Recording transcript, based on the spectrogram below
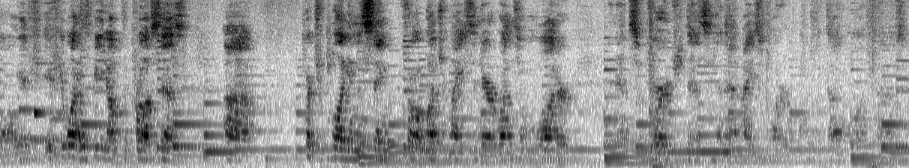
long. If if you want to speed up the process, uh, put your plug in the sink, throw a bunch of ice in there, run some water, and then submerge this, and that ice water will cool it down a lot faster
